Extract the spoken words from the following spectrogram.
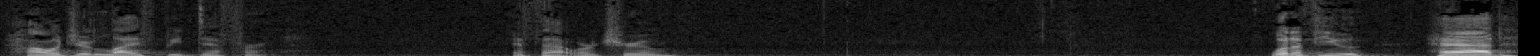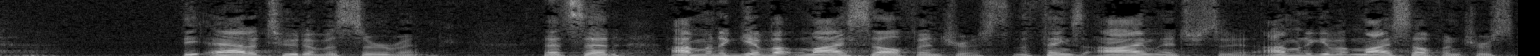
How would your life be different? If that were true? What if you had the attitude of a servant that said, I'm going to give up my self interest, the things I'm interested in. I'm going to give up my self interest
